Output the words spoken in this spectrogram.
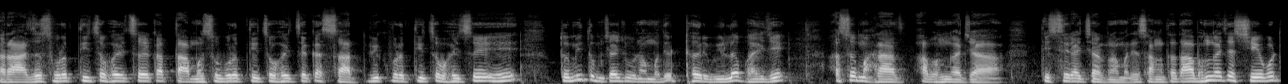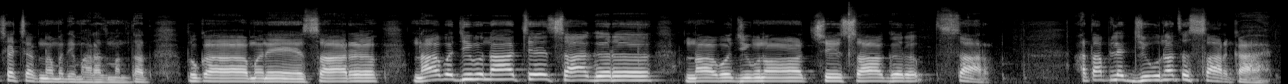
राजसवृत्तीचं व्हायचं आहे का तामसवृत्तीचं व्हायचं आहे का सात्विक वृत्तीचं व्हायचं आहे हे तुम्ही तुमच्या जीवनामध्ये ठरविलं पाहिजे असं महाराज अभंगाच्या तिसऱ्या चरणामध्ये सांगतात. अभंगाच्या शेवटच्या चरणामध्ये महाराज म्हणतात तो का म्हणे सार नाव जीवनाचे सागर नाव जीवनाचे सागर सार. आता आपल्या जीवनाचं सार काय? आहे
